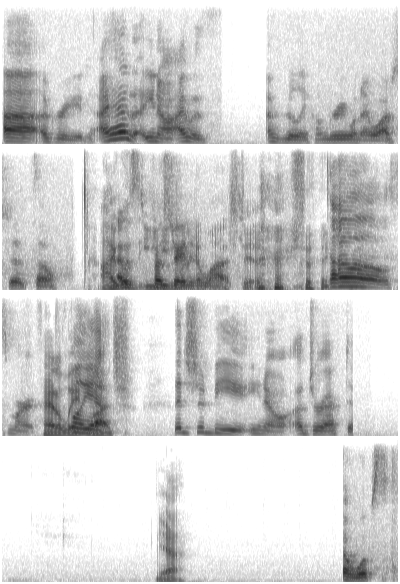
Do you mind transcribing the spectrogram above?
Uh, agreed. I had, you know, I was, I was really hungry when I watched it. So, I I was, frustrated when I to watch. watched it. Actually, oh, smart. I had a late Well, yeah. lunch. That should be, you know, a directive. Yeah, Oh, whoops!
